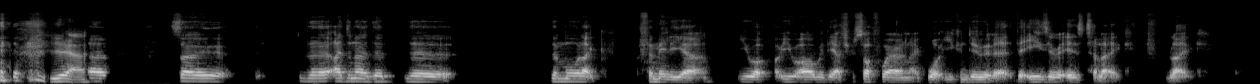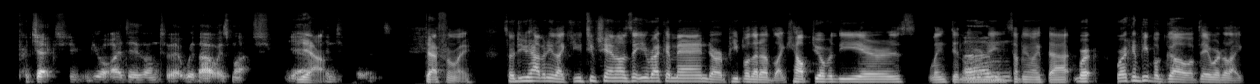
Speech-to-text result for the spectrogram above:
yeah, um, so the I don't know the the the more like familiar you are you are with the actual software and like what you can do with it, the easier it is to like like project your ideas onto it without as much yeah, Yeah. interference. Definitely. So, do you have any like YouTube channels that you recommend, or people that have like helped you over the years, LinkedIn Learning, Um, something like that? Where where can people go if they were to like,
